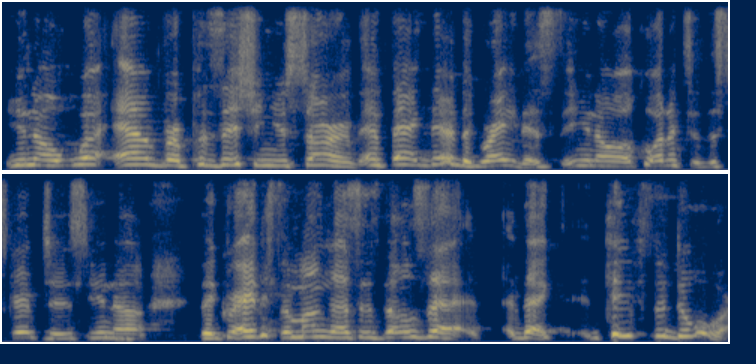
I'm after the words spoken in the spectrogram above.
you know, whatever position you serve. In fact, they're the greatest, you know, according to the scriptures, you know, the greatest among us is those that that keeps the door,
